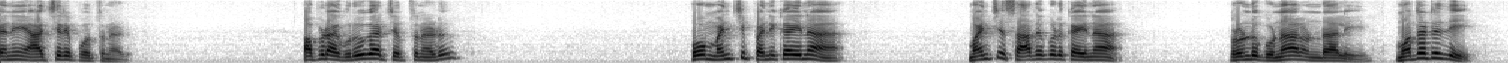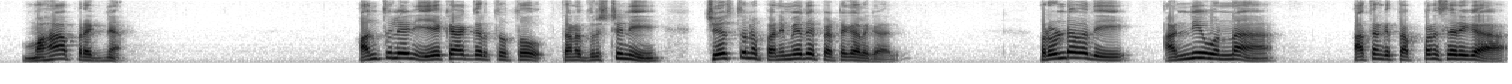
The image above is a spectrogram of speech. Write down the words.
అని ఆశ్చర్యపోతున్నాడు. అప్పుడు ఆ గురువుగారు చెప్తున్నాడు ఓ మంచి పనికైనా మంచి సాధకుడికైనా రెండు గుణాలు ఉండాలి మొదటిది మహాప్రజ్ఞ. అంతులేని ఏకాగ్రతతో తన దృష్టిని చేస్తున్న పని మీదే పెట్టగలగాలి. రెండవది అన్నీ ఉన్నా అతనికి తప్పనిసరిగా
